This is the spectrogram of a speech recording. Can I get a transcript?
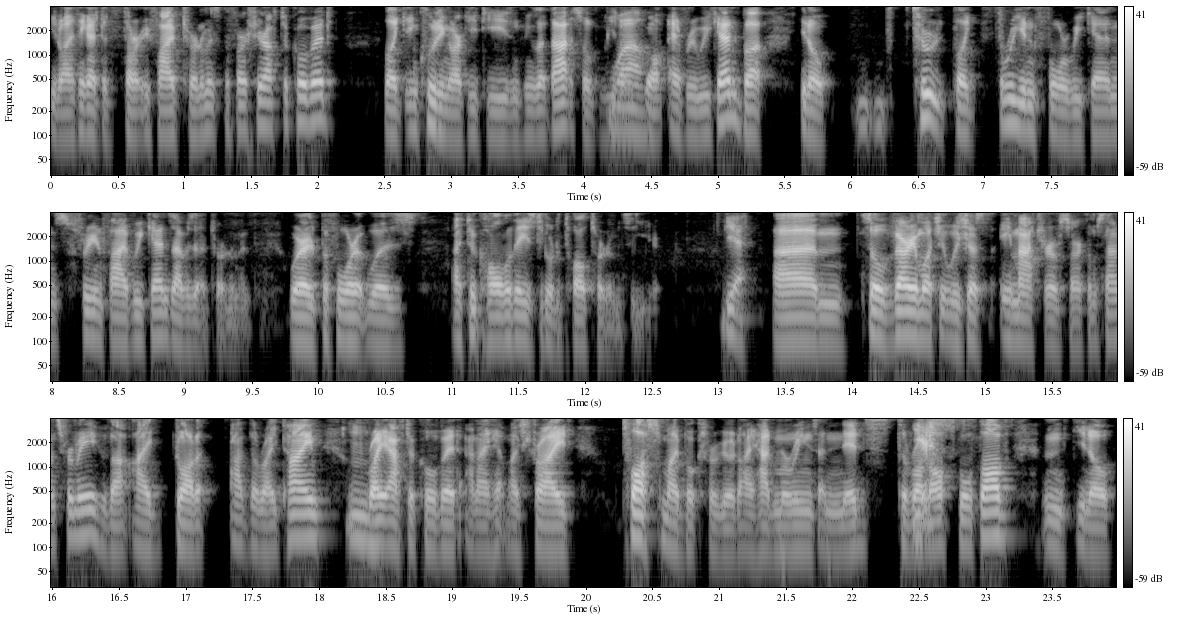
you know i think i did 35 tournaments the first year after covid like including RTTs and things like that. So you wow. know, not every weekend, but you know, two like three and four weekends, three and five weekends, I was at a tournament. Whereas before it was I took holidays to go to twelve tournaments a year. Yeah. Um. So very much it was just a matter of circumstance for me that I got it at the right time, mm. right after COVID, and I hit my stride. Plus, my books were good. I had Marines and Nids to run yes. off both of, and you know,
